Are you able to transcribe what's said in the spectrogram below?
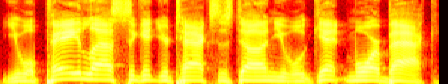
You will pay less to get your taxes done. You will get more back.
